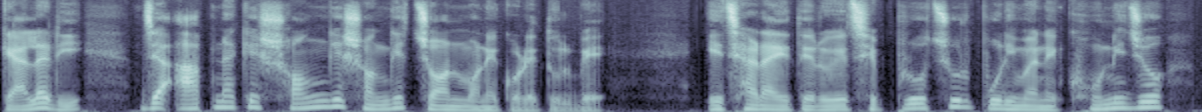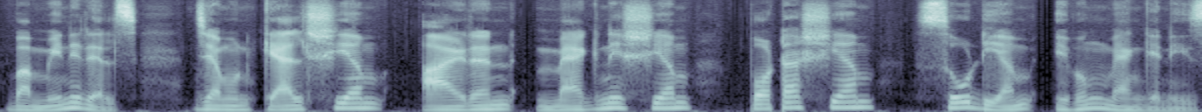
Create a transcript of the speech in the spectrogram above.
ক্যালারি, যা আপনাকে সঙ্গে সঙ্গে চনমনে করে তুলবে। এছাড়া এতে রয়েছে প্রচুর পরিমাণে খনিজ বা মিনারেলস, যেমন calcium, iron magnesium potassium sodium এবং ম্যাঙ্গানিজ।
